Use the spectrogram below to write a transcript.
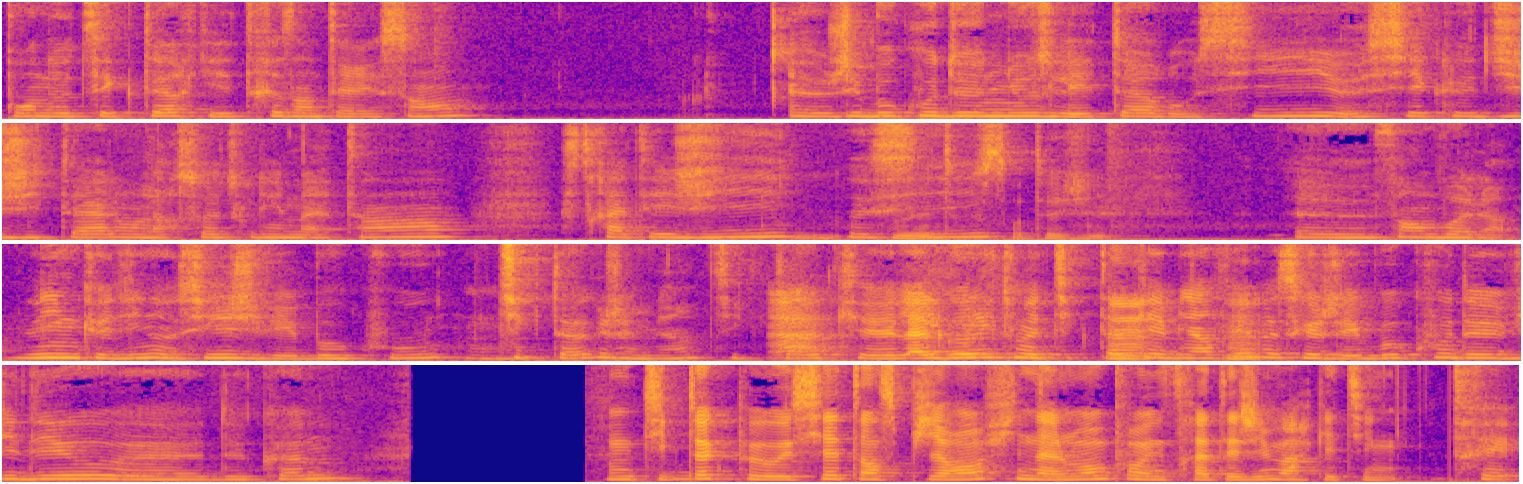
pour notre secteur qui est très intéressant. Euh, j'ai beaucoup de newsletters aussi, euh, Siècle digital, on la reçoit tous les matins, Stratégie aussi. Oui, stratégie. Euh, Enfin voilà, LinkedIn aussi, j'y vais beaucoup. Mhm. TikTok, j'aime bien TikTok. Euh, L'algorithme TikTok Mm. est bien fait Mm. parce que j'ai beaucoup de vidéos euh, de com. Donc TikTok peut aussi être inspirant finalement pour une stratégie marketing. Très,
